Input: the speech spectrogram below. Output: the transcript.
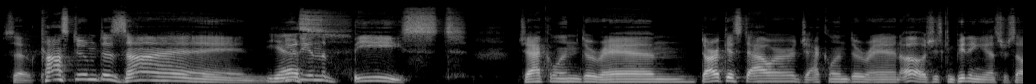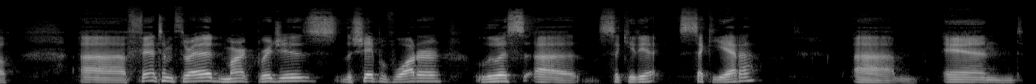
So, costume design. Yes. Beauty and the Beast. Jacqueline Durran. Darkest Hour. Jacqueline Durran. Oh, she's competing against herself. Uh, Phantom Thread. Mark Bridges. The Shape of Water. Louis uh. Sequeira. Um, and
